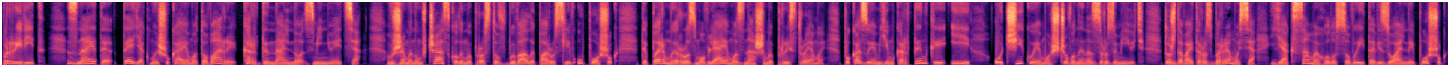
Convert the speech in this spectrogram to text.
Привіт! Знаєте, те, як ми шукаємо товари, кардинально змінюється. Вже минув час, коли ми просто вбивали пару слів у пошук. Тепер ми розмовляємо з нашими пристроями, показуємо їм картинки і очікуємо, що вони нас зрозуміють. Тож давайте розберемося, як саме голосовий та візуальний пошук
